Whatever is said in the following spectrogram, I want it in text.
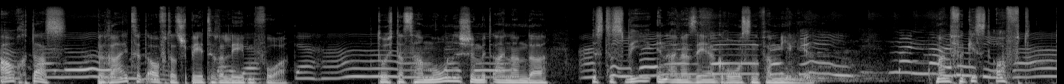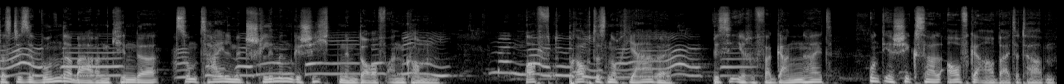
Auch das bereitet auf das spätere Leben vor. Durch das harmonische Miteinander ist es wie in einer sehr großen Familie. Man vergisst oft, dass diese wunderbaren Kinder zum Teil mit schlimmen Geschichten im Dorf ankommen. Oft braucht es noch Jahre, bis sie ihre Vergangenheit und ihr Schicksal aufgearbeitet haben.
